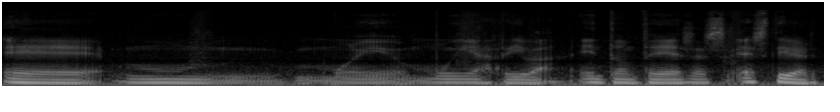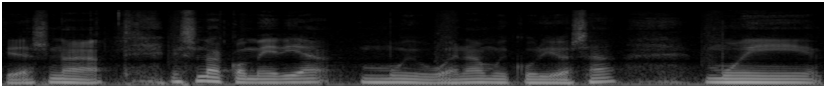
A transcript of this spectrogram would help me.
eh, muy, muy arriba. Entonces es, es divertida. Es una, es una comedia muy buena, muy curiosa, muy,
